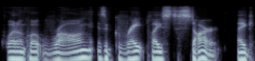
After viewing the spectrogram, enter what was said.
quote unquote wrong is a great place to start. Like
